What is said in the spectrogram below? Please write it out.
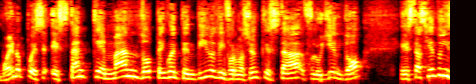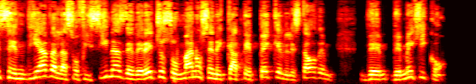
bueno, pues están quemando, tengo entendido la información que está fluyendo, está siendo incendiada las oficinas de derechos humanos en Ecatepec, en el Estado de, de, de México.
